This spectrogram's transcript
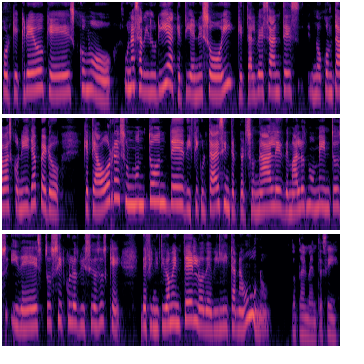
porque creo que es como una sabiduría que tienes hoy, que tal vez antes no contabas con ella, pero que te ahorras un montón de dificultades interpersonales, de malos momentos y de estos círculos viciosos que definitivamente lo debilitan a uno. Totalmente, sí.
